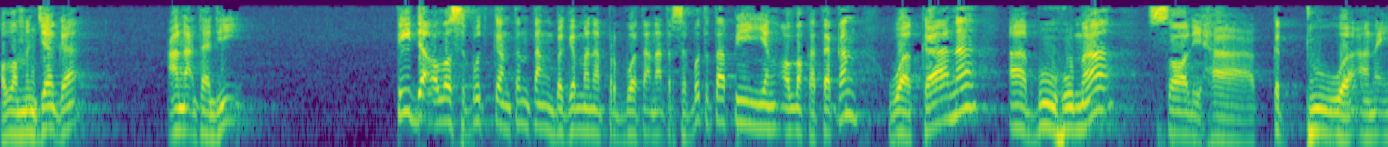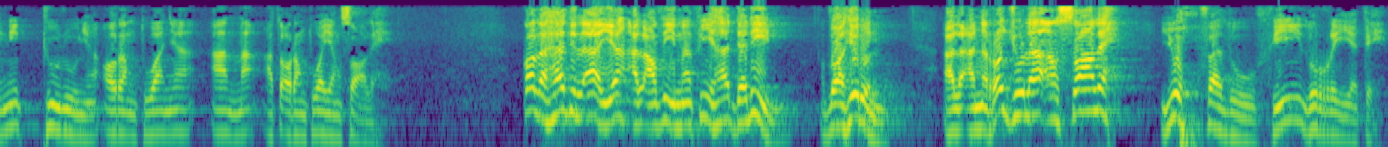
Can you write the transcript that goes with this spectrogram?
Allah menjaga anak tadi tidak Allah sebutkan tentang bagaimana perbuatan anak tersebut tetapi yang Allah katakan wa kana abuhuma Soliha kedua anak ini dulunya orang tuanya anak atau orang tua yang soleh qala hadil ayah al-azimah fiha dalil zahirun ala anna rajula as-salih yuhfadhu fi dhurriyyatihi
